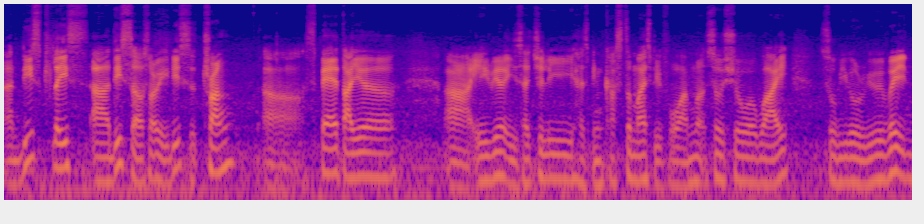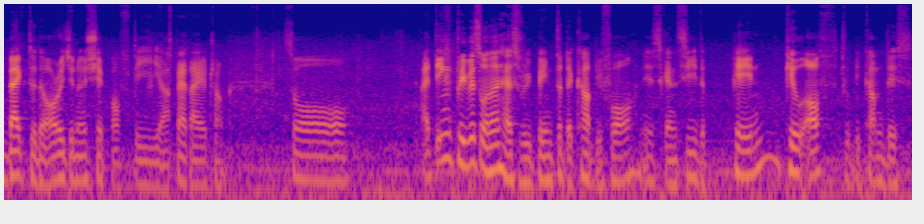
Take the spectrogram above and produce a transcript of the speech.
and this place uh, this uh, sorry this trunk uh, spare tire uh, area is actually has been customized before. I'm not so sure why. So we will revert it back to the original shape of the uh, spare tire trunk. So I think previous owner has repainted the car before. As you can see the paint peel off to become this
